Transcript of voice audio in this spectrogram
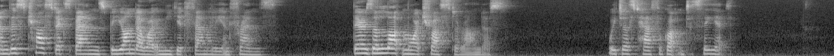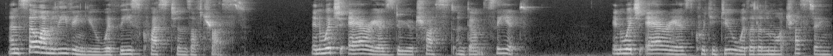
and this trust expands beyond our immediate family and friends. There is a lot more trust around us. We just have forgotten to see it. And so I'm leaving you with these questions of trust. In which areas do you trust and don't see it? In which areas could you do with a little more trusting?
